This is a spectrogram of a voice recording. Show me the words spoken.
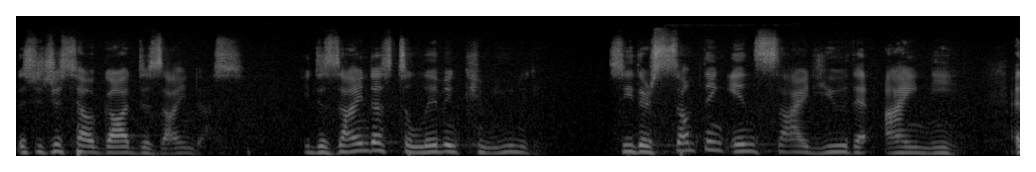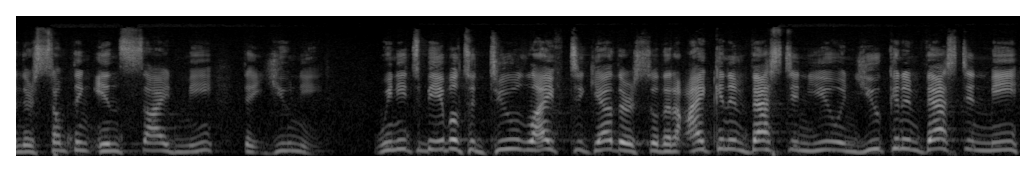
This is just how God designed us. He designed us to live in community. See, there's something inside you that I need, and there's something inside me that you need. We need to be able to do life together so that I can invest in you and you can invest in me,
